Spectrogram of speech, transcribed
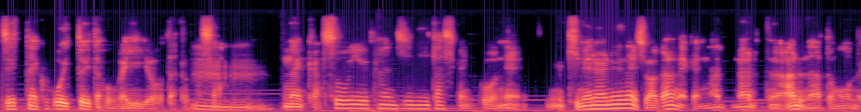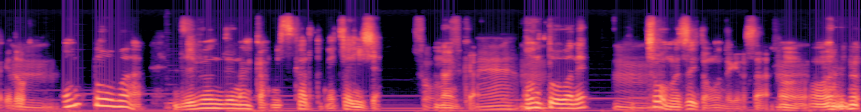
絶対ここ行っといた方がいいよだとかさ、うんなんかそういう感じに確かにこうね、決められないし分からないからななるってのはあるなと思うんだけど、うん本当は自分でなんか見つかるとめっちゃいいじゃん。そうですよね。本当はね、うん。超むずいと思うんだけどさ、ううん。ん。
